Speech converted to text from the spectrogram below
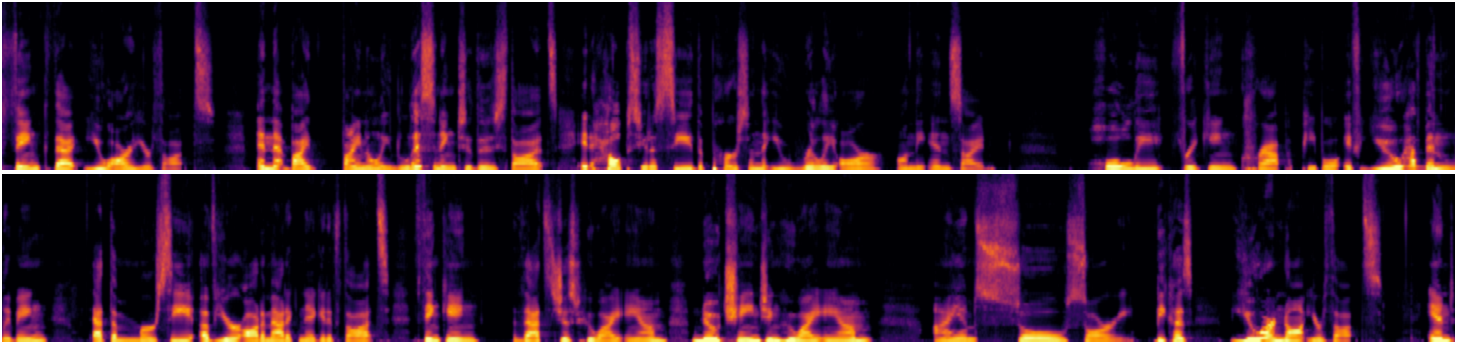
think that you are your thoughts, and that by finally listening to these thoughts, it helps you to see the person that you really are on the inside. Holy freaking crap, people. If you have been living at the mercy of your automatic negative thoughts, thinking that's just who I am, no changing who I am, I am so sorry because you are not your thoughts. And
